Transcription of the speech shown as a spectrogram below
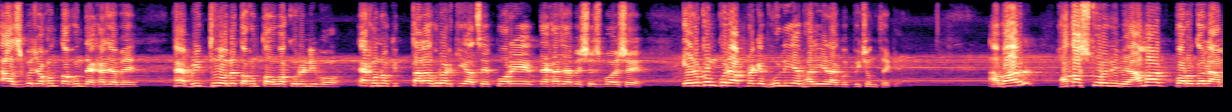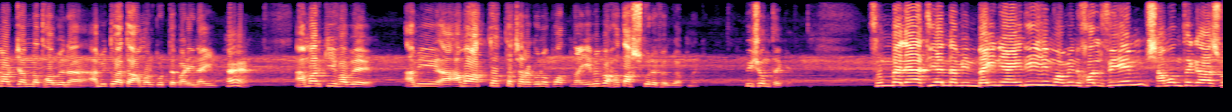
আসবে যখন, তখন দেখা যাবে। হ্যাঁ বৃদ্ধ হলে তখন তওবা করে নিব। এখনও কি তাড়াহুড়ার কি আছে? পরে দেখা যাবে শেষ বয়সে। এরকম করে আপনাকে ভুলিয়ে ভালিয়ে রাখবে পিছন থেকে। আবার হতাশ করে দিবে, আমার পরকালে আমার জান্নাত হবে না, আমি তো এত আমল করতে পারি নাই। হ্যাঁ আমার কি হবে? আমি আমার আত্মহত্যা ছাড়া কোনো পথ নাই। এভাবে হতাশ করে ফেলবে আপনাকে, পিছন থেকে। সামন থেকে আসব,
